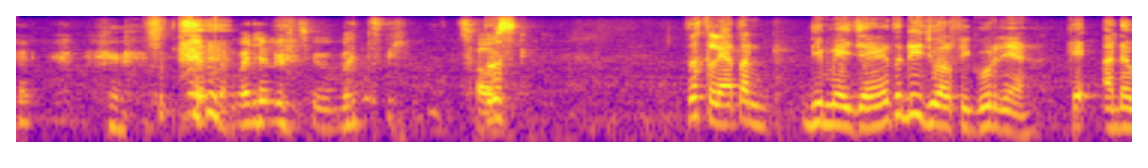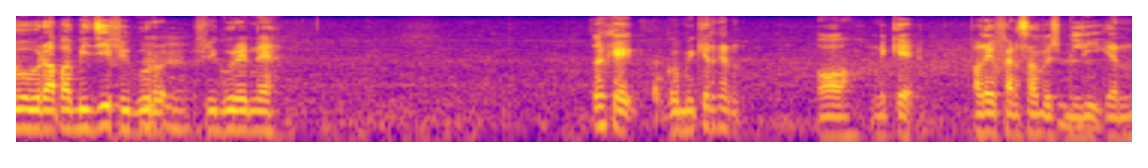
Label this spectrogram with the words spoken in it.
namanya lucu banget sih. Terus terus kelihatan di mejanya itu dia jual figurnya. Kayak ada beberapa biji figur Mm-mm. figurinnya. Terus kayak gue mikir kan, oh ini kayak paling fans habis beli kan.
